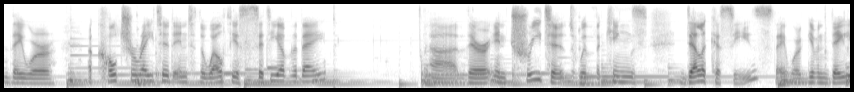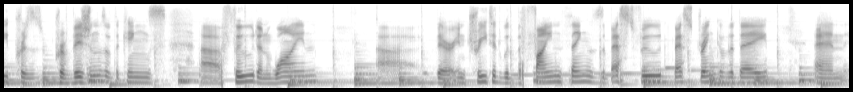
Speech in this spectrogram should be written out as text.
They were acculturated into the wealthiest city of the day. Uh, they're entreated with the king's delicacies. They were given daily provisions of the king's uh, food and wine. Uh, they're entreated with the fine things, the best food, best drink of the day. And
